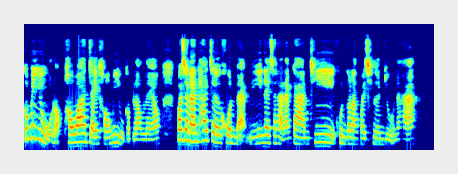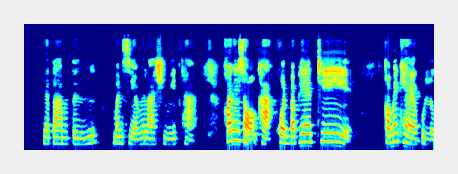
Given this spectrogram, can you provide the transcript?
ก็ไม่อยู่หรอกเพราะว่าใจเขาไม่อยู่กับเราแล้ว เพราะฉะนั้นถ้าเจอคนแบบนี้ในสถานการณ์ที่คุณกำลังเผชิญอยู่นะคะ อย่าตามตื้อมันเสียเวลาชีวิตค่ะ ข้อที่สองค่ะ คนประเภทที่เขาไม่แคร์คุณเล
